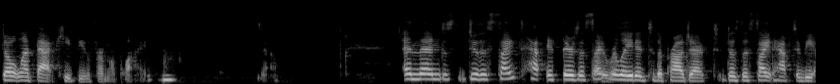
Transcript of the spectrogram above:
don't let that keep you from applying. Mm. Yeah. And then does, do the sites have, if there's a site related to the project, does the site have to be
